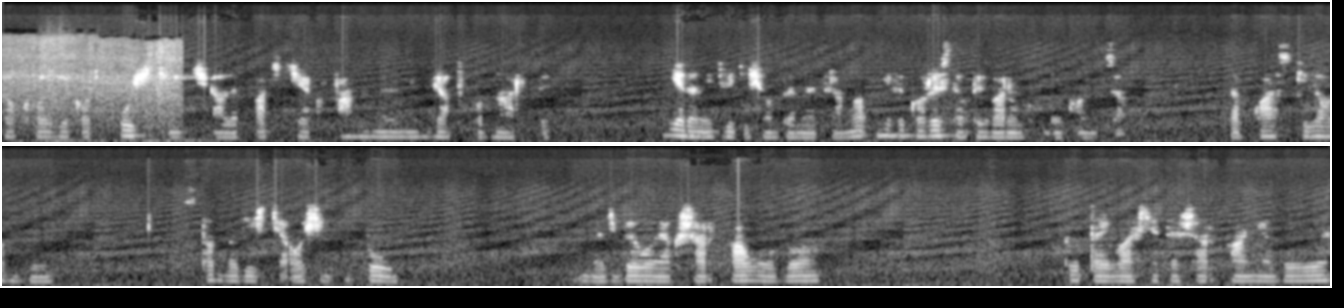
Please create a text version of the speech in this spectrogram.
cokolwiek odpuścić, ale patrzcie jak fan wiatr pod narty. 1,2 metra. No nie wykorzystał tych warunków do końca. Za płaski lot był. 128,5. Widać było jak szarpało, bo tutaj właśnie te szarpania były.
